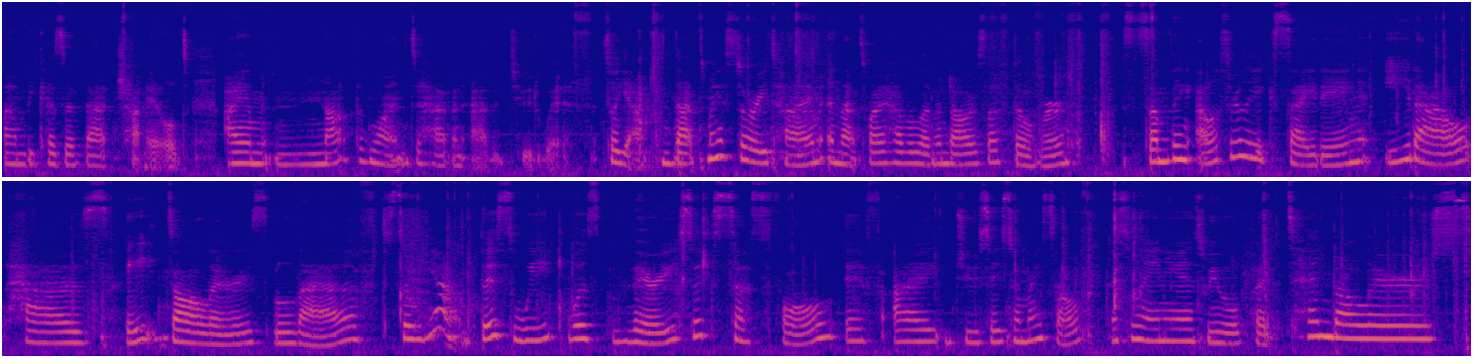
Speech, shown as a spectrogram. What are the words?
um, because of that child. I am not the one to have an attitude with. So yeah, that's my story time and that's why I have $11 left over. Something else really exciting, Eat Out has $8 left. So yeah, this week was very successful if I do say so myself. Miscellaneous, we will put $10.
